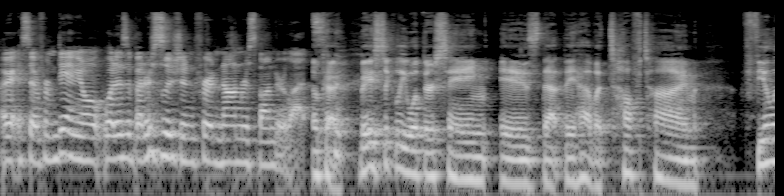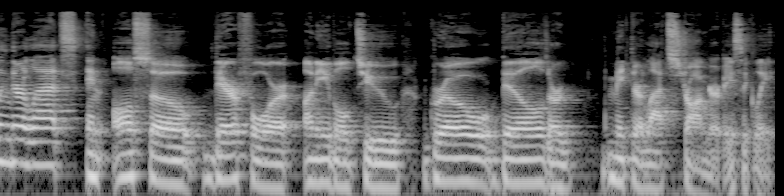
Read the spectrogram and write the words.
Okay, so from Daniel, what is a better solution for non-responder lats? Okay. Basically, what they're saying is that they have a tough time feeling their lats and also, therefore, unable to grow, build, or make their lats stronger, basically.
